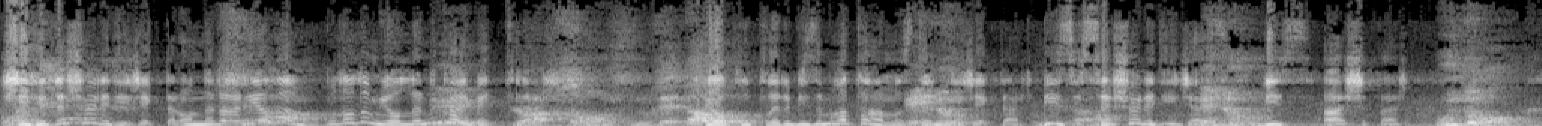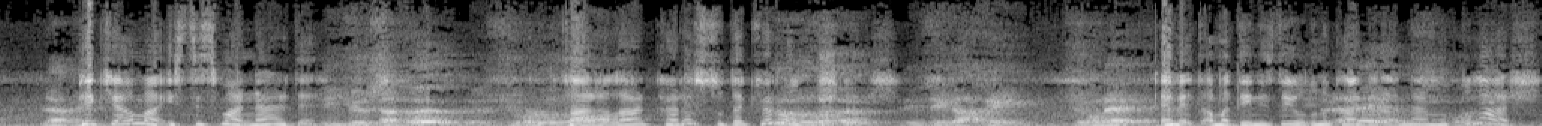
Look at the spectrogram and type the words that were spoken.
Şehirde şöyle diyecekler. Onları arayalım, bulalım. Yollarını kaybettiler. Yoklukları bizim hatamızdır diyecekler. Biz ise şöyle diyeceğiz. Biz aşıklar. Peki ama istismar nerede? Tanrılar kara suda kör olmuşlar. Evet ama denizde yolunu kaybedenler mutlular.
